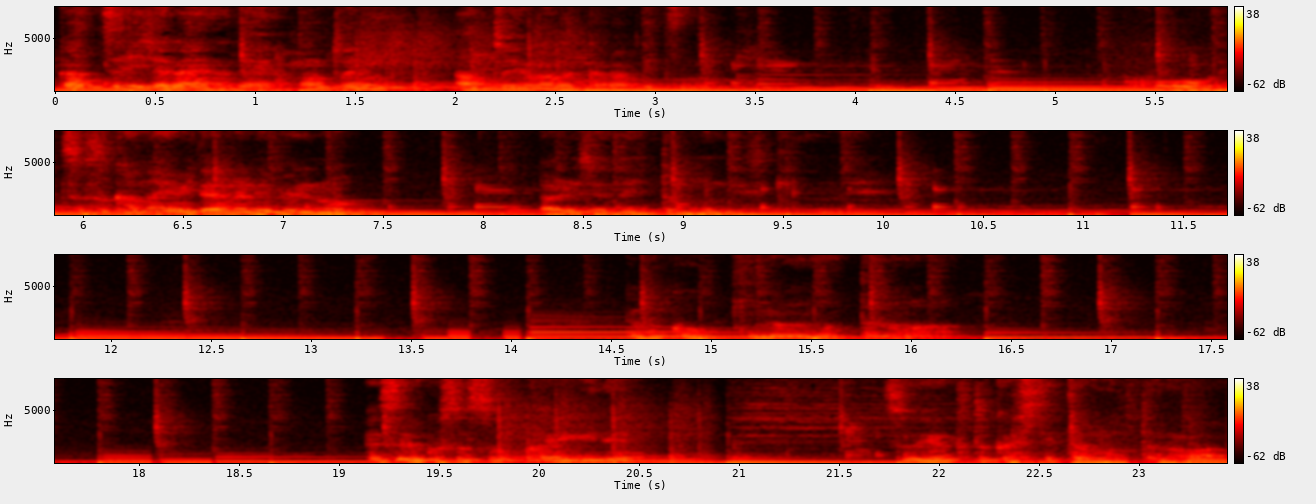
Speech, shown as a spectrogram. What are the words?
うがっつりじゃないので本当にあっという間だから別に。こう続かないみたいなレベルのあれじゃないと思うんですけどね。でもこう昨日思ったそれこそそう会議で通訳とかしてて思ったのは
